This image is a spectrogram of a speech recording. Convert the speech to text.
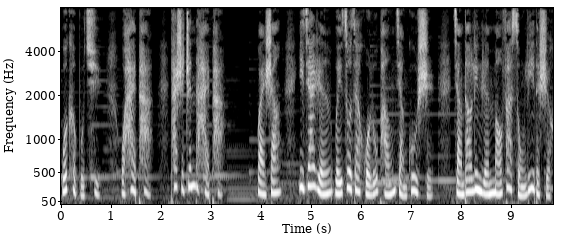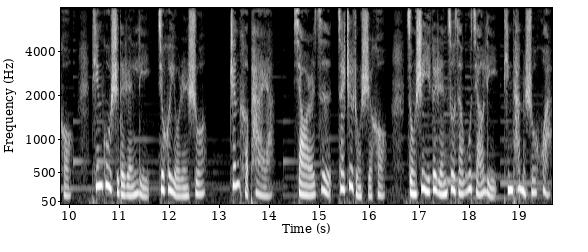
我可不去，我害怕。”他是真的害怕。晚上，一家人围坐在火炉旁讲故事，讲到令人毛发耸立的时候，听故事的人里就会有人说：“真可怕呀。”小儿子在这种时候总是一个人坐在屋角里听他们说话，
